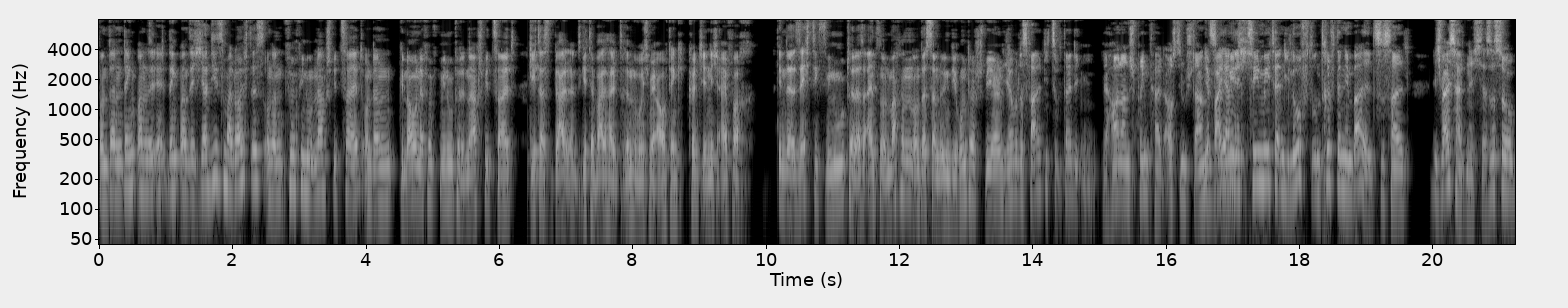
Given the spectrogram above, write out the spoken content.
Und dann denkt man, denkt man sich, ja, dieses Mal läuft es und dann fünf Minuten Nachspielzeit und dann genau in der fünften Minute der Nachspielzeit geht das Ball, geht der Ball halt drin, wo ich mir auch denke, könnt ihr nicht einfach in der 60. Minute das 1-0 machen und das dann irgendwie runterspielen. Ja, aber das war halt nicht zu verteidigen. Der Haaland springt halt aus dem Stand ja, 10, ja Meter, 10 Meter in die Luft und trifft dann den Ball. Das ist halt, ich weiß halt nicht. Das ist so,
